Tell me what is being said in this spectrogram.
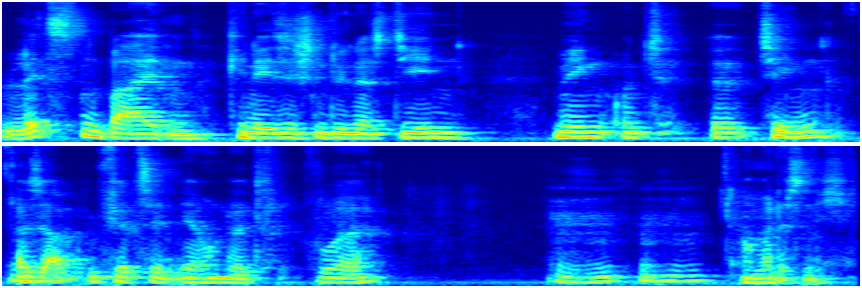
letzten beiden chinesischen Dynastien, Ming und äh, Qing, also ab dem 14. Jahrhundert vor. Mhm, mh. Haben wir das nicht.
